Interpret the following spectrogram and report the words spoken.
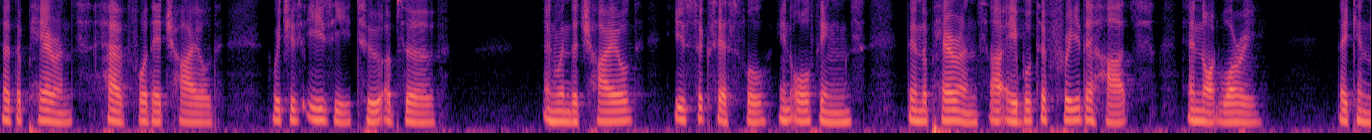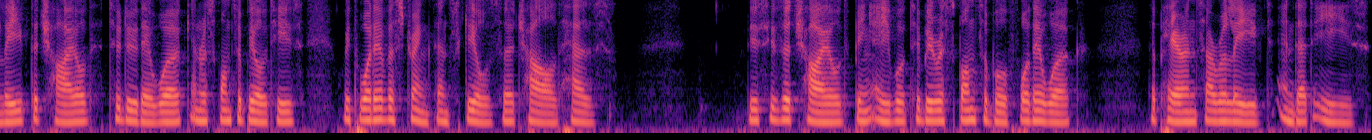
that the parents have for their child, which is easy to observe. And when the child is successful in all things, then the parents are able to free their hearts and not worry. They can leave the child to do their work and responsibilities with whatever strength and skills the child has. This is a child being able to be responsible for their work. The parents are relieved and at ease.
